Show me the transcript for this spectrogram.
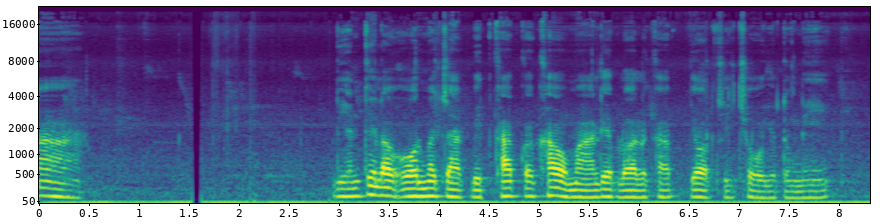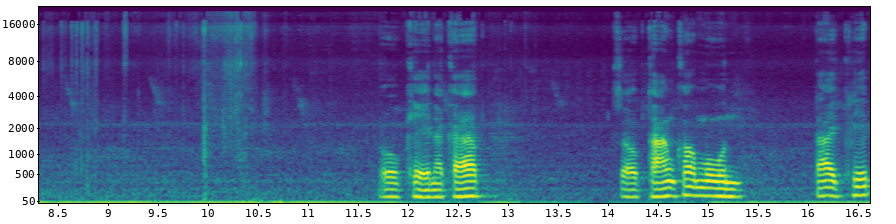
อ่าเหรียญที่เราโอนมาจากบิตครับก็เข้ามาเรียบร้อยแล้วครับ ยอดสีโชว์อยู่ตรงนี้ โอเคนะครับ สอบถามข้อมูลใต้คลิป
